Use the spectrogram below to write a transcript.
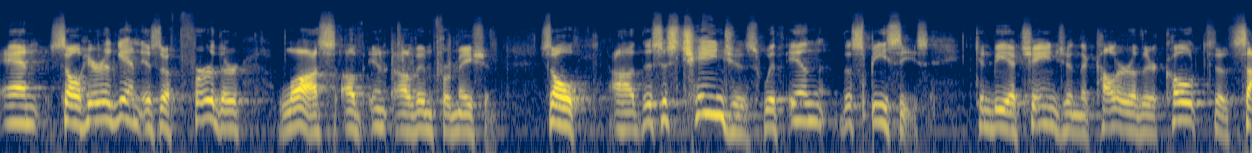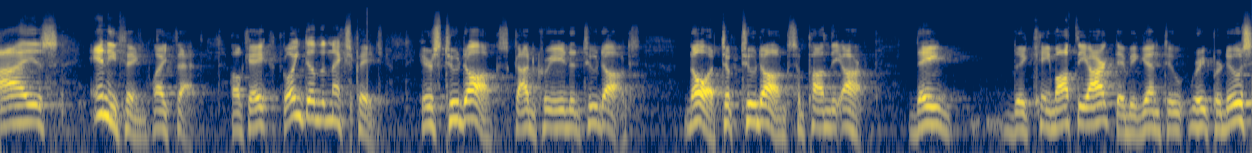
And so here again is a further loss of, in, of information. So uh, this is changes within the species. Can be a change in the color of their coat, the size, anything like that. Okay, going to the next page. Here's two dogs. God created two dogs. Noah took two dogs upon the ark. They, they came off the ark, they began to reproduce,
